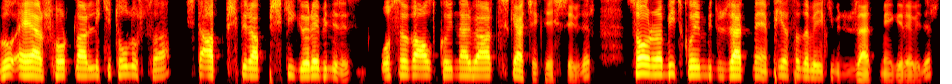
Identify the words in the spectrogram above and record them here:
bu eğer shortlar likit olursa işte 61-62 görebiliriz. O sırada altcoin'ler bir artış gerçekleştirebilir. Sonra Bitcoin bir düzeltmeye, piyasada belki bir düzeltmeye girebilir.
